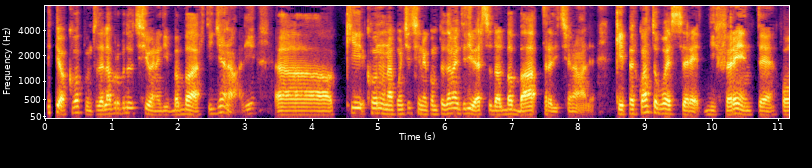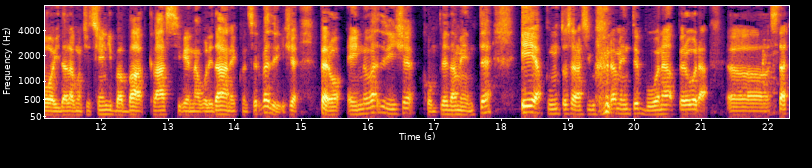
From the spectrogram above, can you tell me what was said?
che si occupa appunto della produzione di babà artigianali, eh, chi, con una concezione completamente diversa dal babà tradizionale, che per quanto può essere differente poi dalla concezione di babà classica e napoletana e conservatrice, però è innovatrice completamente e appunto sarà sicuramente buona. Per ora uh, sta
